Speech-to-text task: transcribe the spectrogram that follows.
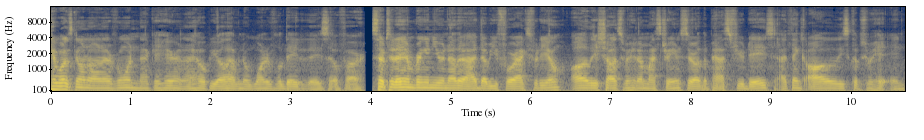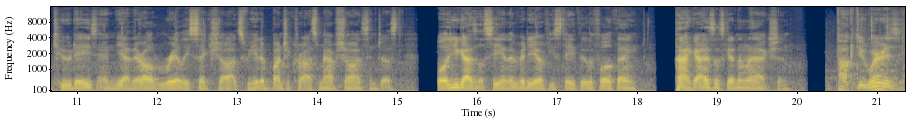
Hey, what's going on everyone? Necca here, and I hope you all having a wonderful day today so far. So today I'm bringing you another IW4X video. All of these shots were hit on my streams throughout the past few days. I think all of these clips were hit in two days, and yeah, they're all really sick shots. We hit a bunch of cross-map shots and just, well, you guys will see in the video if you stay through the full thing. Alright guys, let's get into the action. Fuck, dude, where is he?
